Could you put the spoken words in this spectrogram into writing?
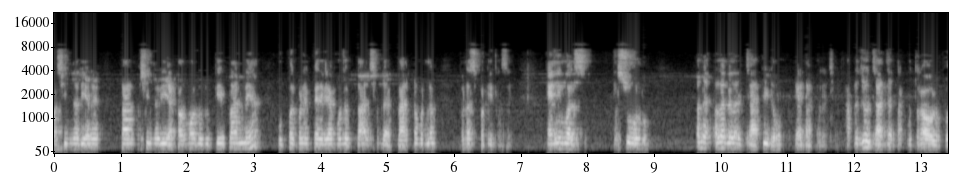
મશીનરી અને પ્લાન્ટ મશીનરી એકાઉન્ટમાં હતું તે પ્લાન્ટને ઉપર પણ પેરેગ્રાફ મુજબ પ્લાન્ટ શબ્દ પ્લાન્ટનો મતલબ વનસ્પતિ થશે. એનિમલ્સ પશુઓનું અને અલગ અલગ જાતિઓ પેદા કરે છે. આપણે જો જાત જાતના કૂતરાઓ લોકો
